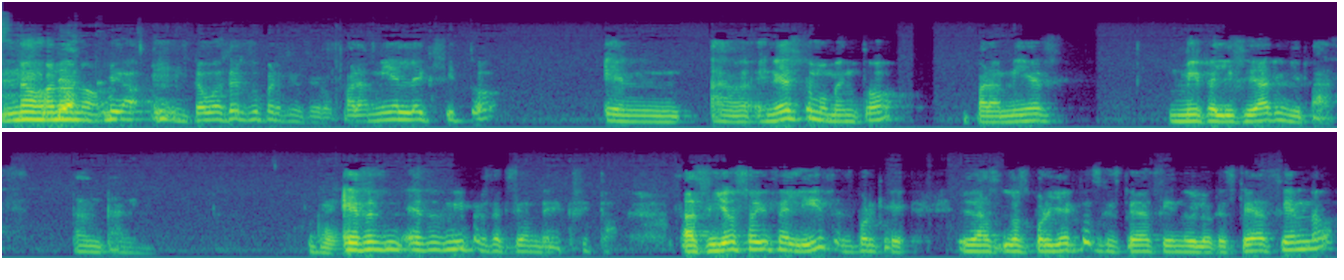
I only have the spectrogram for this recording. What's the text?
No, no, no. Mira, te voy a ser súper sincero. Para mí el éxito en, ah, en este momento, para mí es mi felicidad y mi paz. Tan, tan. Esa, es, esa, es, mi percepción de éxito. O sea, si yo soy feliz es porque las, los proyectos que estoy haciendo y lo que estoy haciendo,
